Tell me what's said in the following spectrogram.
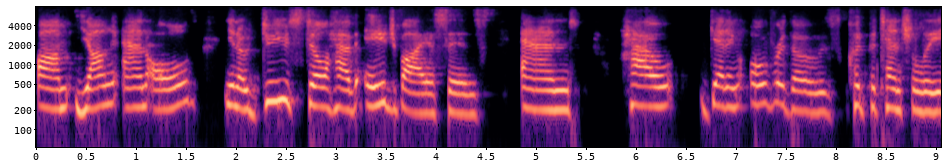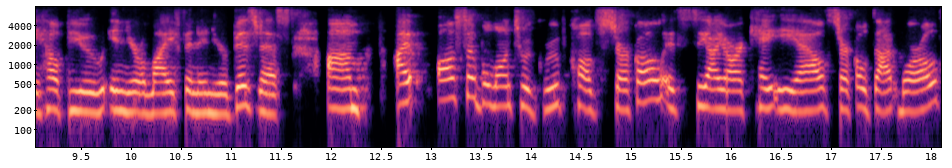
um, young and old. You know, do you still have age biases and how getting over those could potentially help you in your life and in your business. Um, I also belong to a group called Cirkel. It's C I R K E L, cirkel.world.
